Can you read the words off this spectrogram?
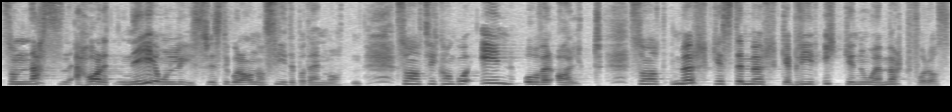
Som nesten har et neonlys, hvis det går an å si det på den måten. Sånn at vi kan gå inn overalt. Sånn at mørkeste mørke blir ikke noe mørkt for oss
